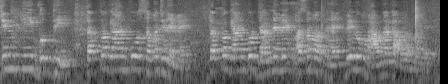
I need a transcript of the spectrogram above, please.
जिनकी बुद्धि तत्व ज्ञान को समझने में तत्व ज्ञान को जानने में असमर्थ है, वे लोग भावना का अवलंबन लेते हैं।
